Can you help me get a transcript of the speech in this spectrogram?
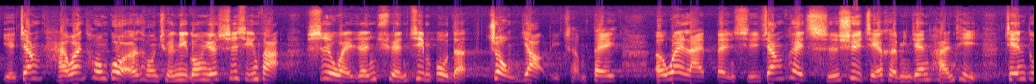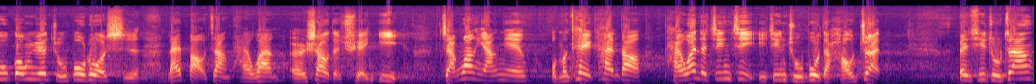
也将台湾通过《儿童权利公约施行法》视为人权进步的重要里程碑。而未来本席将会持续结合民间团体，监督公约逐步落实，来保障台湾儿少的权益。展望羊年，我们可以看到台湾的经济已经逐步的好转。本席主张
